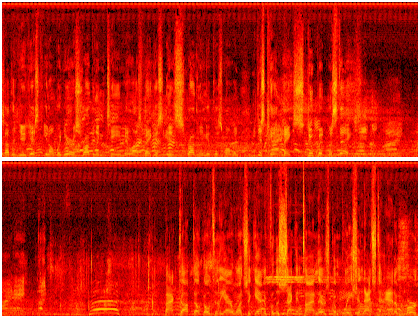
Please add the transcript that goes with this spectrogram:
Something you just, you know, when you're a struggling team and Las Vegas is struggling at this moment, you just can't make stupid mistakes. Backed up, they'll go to the air once again, and for the second time, there's completion. That's to Adam Berg.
